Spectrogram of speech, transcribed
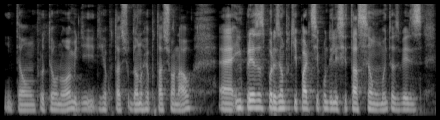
Então, para o teu nome, de, de reputação, dano reputacional. É, empresas, por exemplo, que participam de licitação, muitas vezes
